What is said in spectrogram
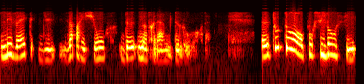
l'évêque des apparitions de Notre-Dame de Lourdes. tout en poursuivant ses,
